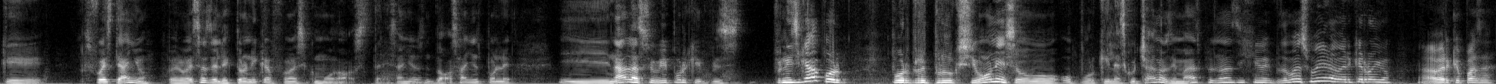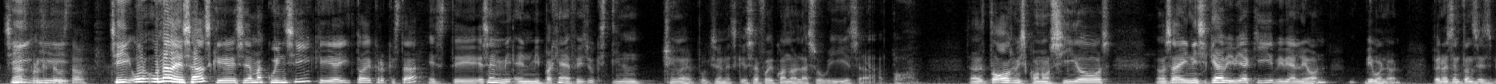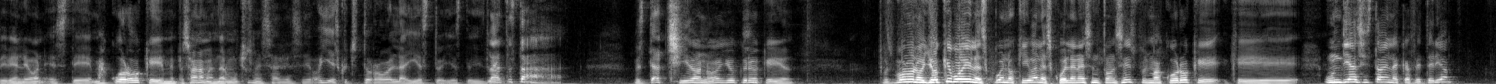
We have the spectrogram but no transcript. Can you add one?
que pues, fue este año, pero esas de electrónica fue hace como dos, tres años, dos años, ponle. Y nada, las subí porque, pues, pues ni siquiera por, por reproducciones o, o porque la escuchaban los demás, pues nada, más dije, pues lo voy a subir a ver qué rollo. A ver qué pasa. Sí, porque y- te gustaba. Sí, una de esas que se llama Quincy, que ahí todavía creo que está, este, es en mi, en mi página de Facebook, que tiene un chingo de reproducciones, que esa fue cuando la subí, esa. O sea, todos mis conocidos, o sea, y ni siquiera vivía aquí, vivía en León, vivo en León, pero en ese entonces vivía en León, este, me acuerdo que me empezaron a mandar muchos mensajes, oye, escuché tu rola y esto y esto, y la neta está, está chido, ¿no? Yo creo que, pues bueno, yo que voy a la escuela, bueno, que iba a la escuela en ese entonces, pues me acuerdo que, que un día sí estaba en la cafetería,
